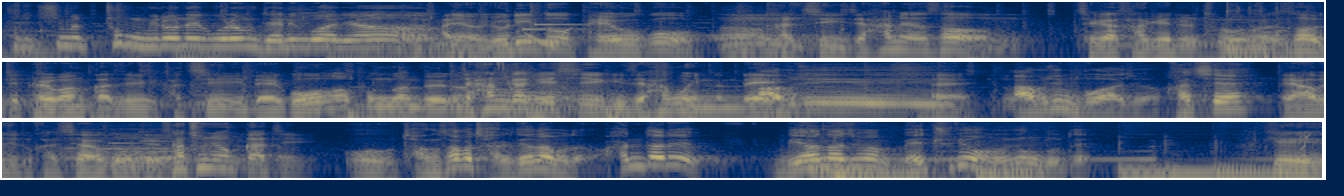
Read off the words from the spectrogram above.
부딪히면 톡 밀어내고 그러면 되는 거 아니야? 아니요 요리도 배우고 같이 이제 하면서 제가 가게를 들어오면서 이제 별관까지 같이 내고 어 본관별가. 이제 한 가게씩 이제 하고 있는데 아버지 네. 아버지는 뭐 하죠? 같이 해? 네, 아버지도 같이 하고 이제 사촌 형까지 어, 장사가 잘 되나 보다. 한 달에 미안하지만 매출이 어느 정도 돼? 이게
